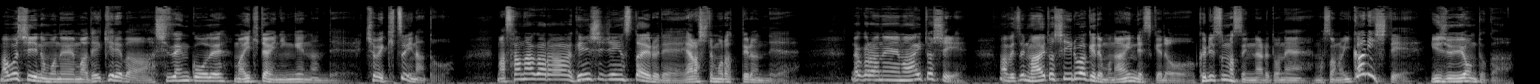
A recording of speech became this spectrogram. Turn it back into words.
眩しいのもね、まあ、できれば自然光で、まあ、生きたい人間なんで、ちょいきついなと。まあ、さながら原始人スタイルでやらせてもらってるんで。だからね、毎年、まあ別に毎年いるわけでもないんですけど、クリスマスになるとね、まあそのいかにして24とか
